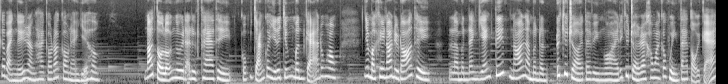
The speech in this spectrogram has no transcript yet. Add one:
Các bạn nghĩ rằng hai câu đó câu nào dễ hơn? Nói tội lỗi ngươi đã được tha thì cũng chẳng có gì để chứng minh cả, đúng không? Nhưng mà khi nói điều đó thì là mình đang gián tiếp nói là mình là Đức Chúa Trời, tại vì ngoài Đức Chúa Trời ra không ai có quyền ta tội cả.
